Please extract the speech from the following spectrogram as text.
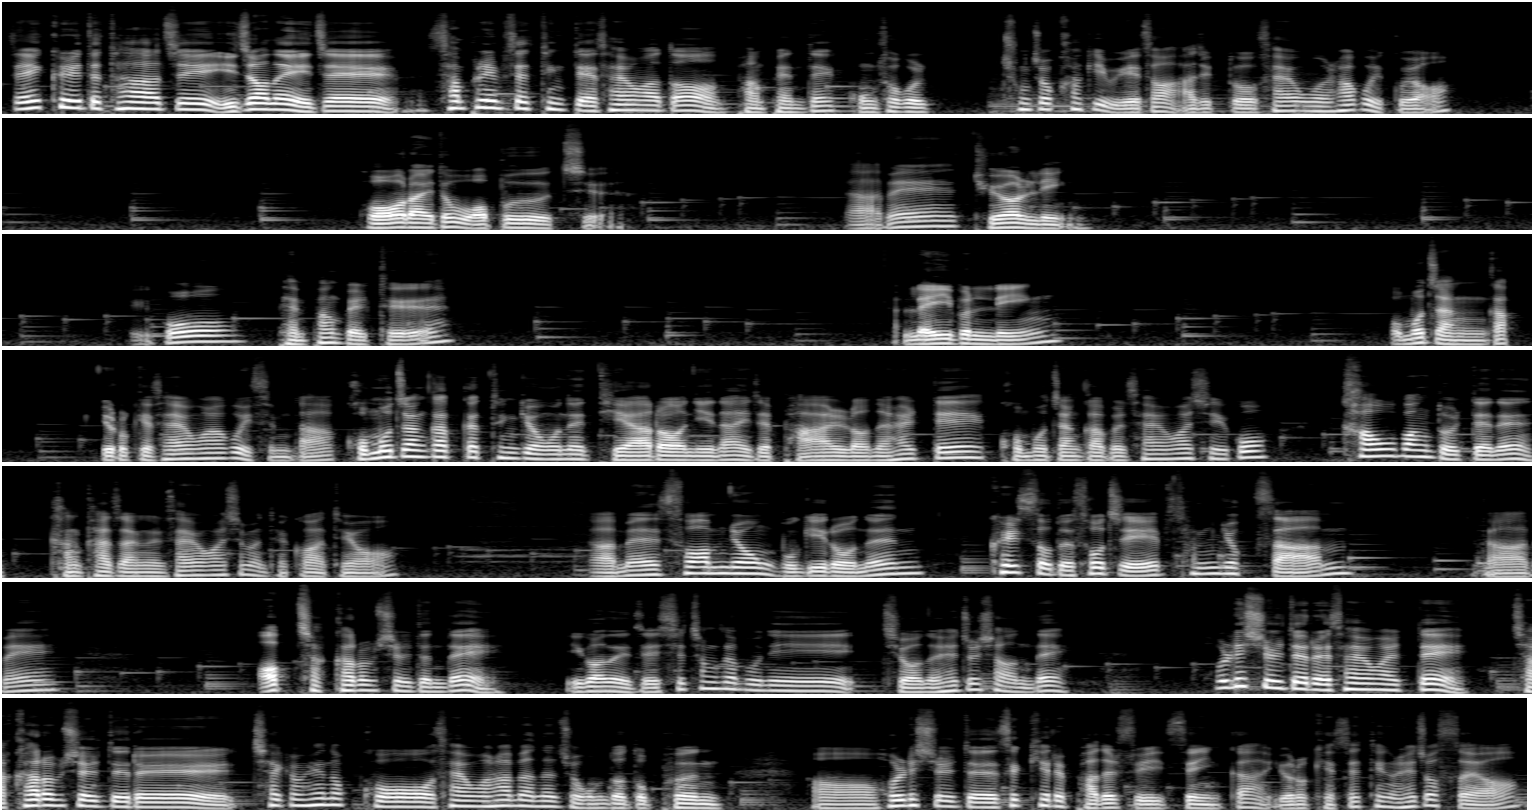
세이크리드 타지 이전에 이제 3프림 세팅 때 사용하던 방패인데 공속을 충족하기 위해서 아직도 사용을 하고 있고요. 고어라이드 워브즈 그 다음에 듀얼링 그리고 뱀팡 벨트 레이블링 고무장갑 이렇게 사용하고 있습니다. 고무장갑 같은 경우는 디아런이나 이제 바알런을 할 때 고무장갑을 사용하시고 카오방 돌 때는 강타장을 사용하시면 될 것 같아요. 그 다음에 수업용 무기로는 클소드 소집 363. 그 다음에 업 자카롬 실드인데 이거는 이제 시청자분이 지원을 해주셨는데 홀리 실드를 사용할 때 자카롬 실드를 착용해놓고 사용을 하면은 조금 더 높은 어, 홀리 실드 스킬을 받을 수 있으니까 이렇게 세팅을 해줬어요.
